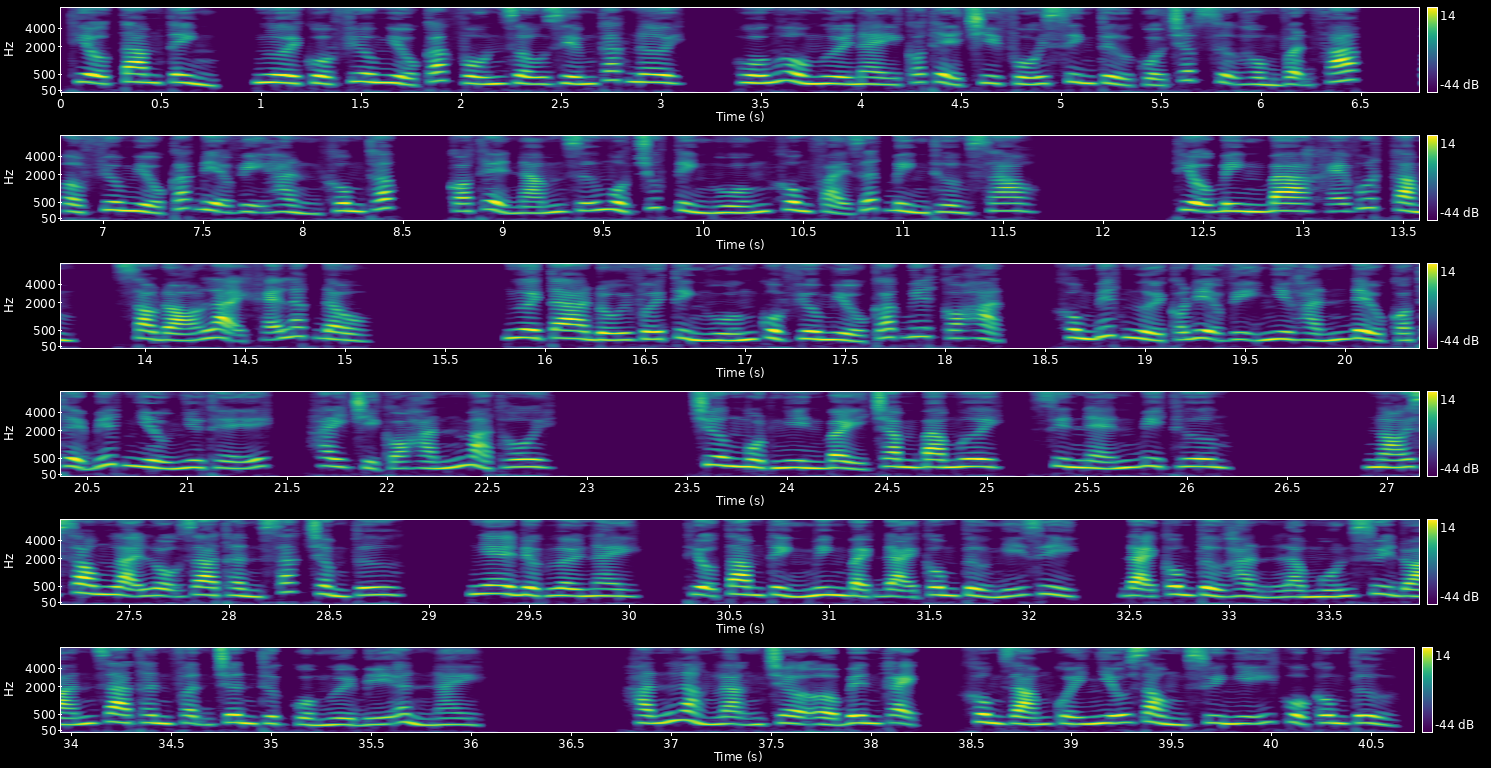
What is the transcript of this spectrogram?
Thiệu Tam tỉnh, người của phiêu miểu các vốn giấu giếm các nơi, huống hồ người này có thể chi phối sinh tử của chấp sự hồng vận pháp, ở phiêu miểu các địa vị hẳn không thấp, có thể nắm giữ một chút tình huống không phải rất bình thường sao. Thiệu Bình Ba khẽ vuốt cầm, sau đó lại khẽ lắc đầu. Người ta đối với tình huống của phiêu miểu các biết có hạn, không biết người có địa vị như hắn đều có thể biết nhiều như thế, hay chỉ có hắn mà thôi. chương 1730, xin nén bi thương. Nói xong lại lộ ra thần sắc trầm tư, nghe được lời này, thiệu tam tỉnh minh bạch đại công tử nghĩ gì, đại công tử hẳn là muốn suy đoán ra thân phận chân thực của người bí ẩn này. Hắn lẳng lặng chờ ở bên cạnh, không dám quấy nhiễu dòng suy nghĩ của công tử.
